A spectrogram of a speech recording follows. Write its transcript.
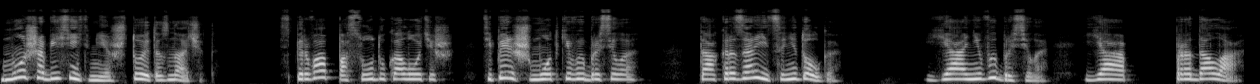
Можешь объяснить мне, что это значит? Сперва посуду колотишь, теперь шмотки выбросила. Так разориться недолго». «Я не выбросила, я продала».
